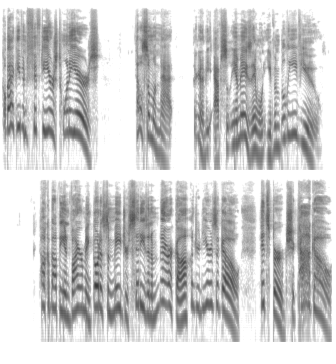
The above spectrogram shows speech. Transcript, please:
Go back even 50 years, 20 years. Tell someone that. They're going to be absolutely amazed. They won't even believe you. Talk about the environment. Go to some major cities in America 100 years ago Pittsburgh, Chicago.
